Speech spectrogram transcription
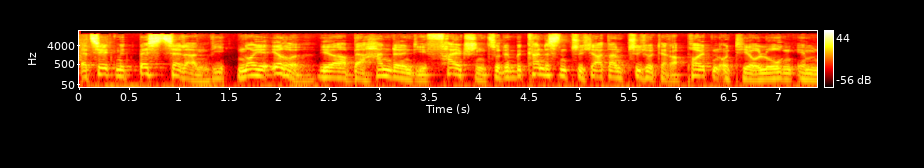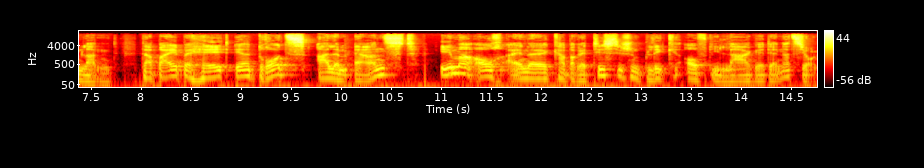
erzählt mit Bestsellern wie Neue Irre, wir behandeln die Falschen zu den bekanntesten Psychiatern, Psychotherapeuten und Theologen im Land. Dabei behält er trotz allem Ernst immer auch einen kabarettistischen Blick auf die Lage der Nation.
